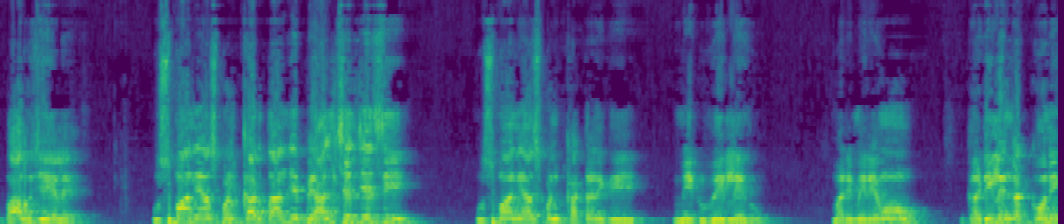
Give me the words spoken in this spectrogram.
బాగు చేయలే. ఉస్మానియా హాస్పిటల్ కడతా అని చెప్పి హల్చల్ చేసి ఉస్మానియా హాస్పిటల్ కట్టడానికి మీకు వీల్లేదు మరి మీరేమో గడీలను కట్టుకొని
